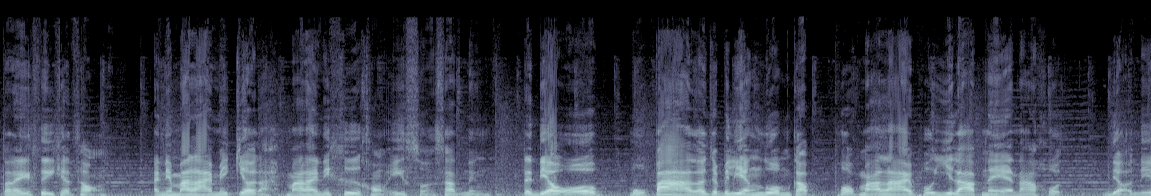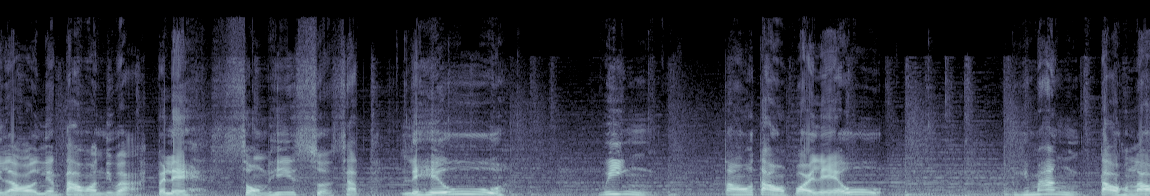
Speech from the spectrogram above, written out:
ตอนแรกซื้อแค่2อันนี้มาลายไม่เกี่ยวนะ มาลายนี่คือของอีกสวนสัตว์หนึ่ง แต่เดี๋ยวหมูป่าเราจะไปเลี้ยงร่วมกับพวกมาลายพวกยีราฟในอนาคต เดี๋ยวนี้เราเลี้ยงเต่าก่อนดีกว่า ไปเลย ส่งที่สวนสัตว์เร็ววิ่งเต่าเต่าปล่อยแล้วเป็นไงมั่งเต่าของเรา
